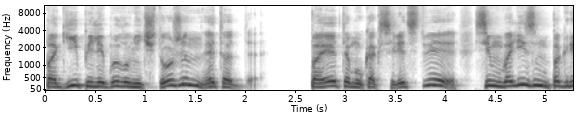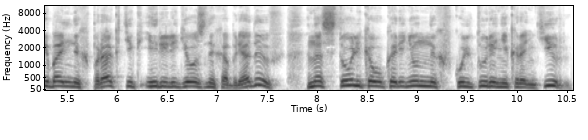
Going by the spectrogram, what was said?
Погиб или был уничтожен – это да. Поэтому, как следствие, символизм погребальных практик и религиозных обрядов, настолько укорененных в культуре некронтир,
